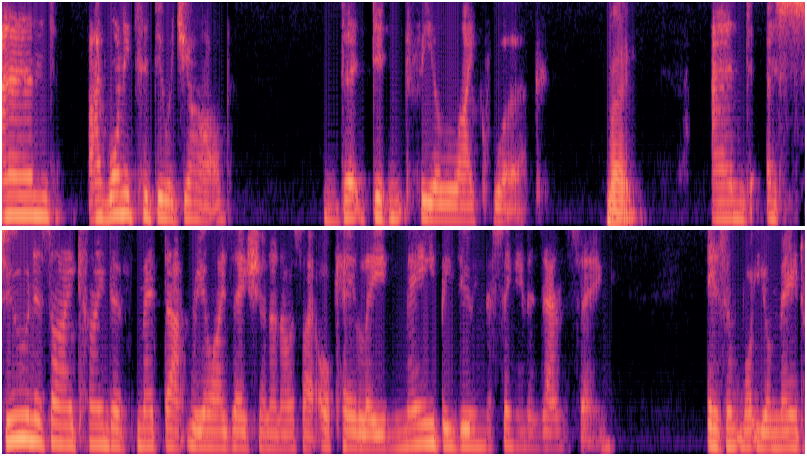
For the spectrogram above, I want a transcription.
and I wanted to do a job that didn't feel like work. Right. And as soon as I kind of made that realization, and I was like, okay, Lee, maybe doing the singing and dancing isn't what you're made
